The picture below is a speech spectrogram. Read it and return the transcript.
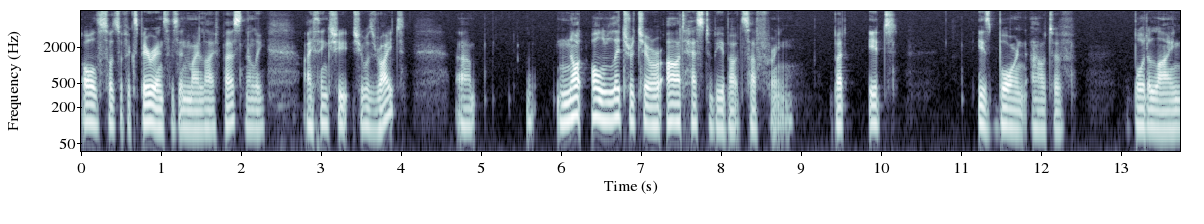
all sorts of experiences in my life personally, I think she she was right. Um, not all literature or art has to be about suffering, but it is born out of borderline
